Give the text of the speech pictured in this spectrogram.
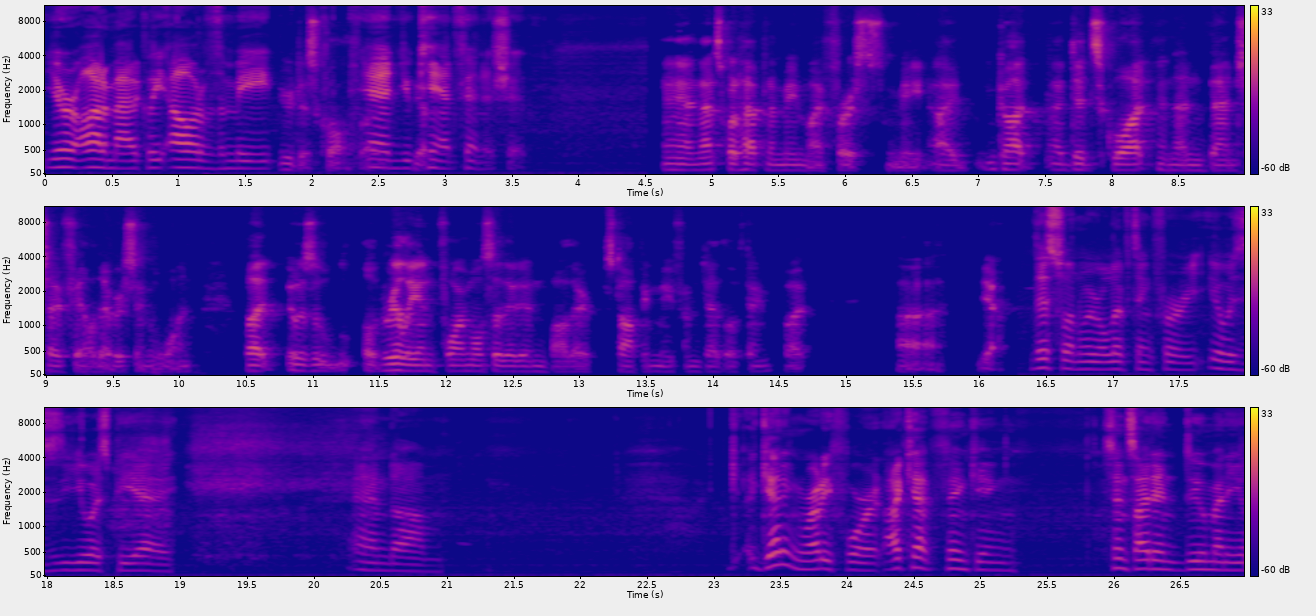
you're automatically out of the meet You're disqualified. and you Yep. can't finish it. And that's what happened to me my first meet. I got, I did squat and then bench. I failed every single one, but it was a, a really informal, so they didn't bother stopping me from deadlifting. But uh, yeah, This one we were lifting for it was the USPA, and um, getting ready for it, I kept thinking, since I didn't do many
